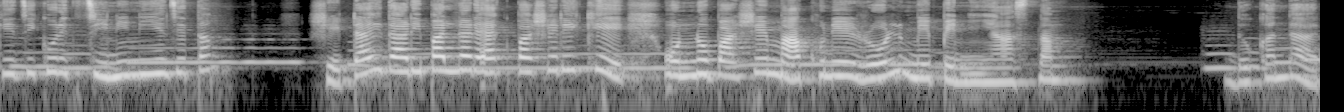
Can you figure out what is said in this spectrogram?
কেজি করে চিনি নিয়ে যেতাম, সেটাই দাড়িপাল্লার এক পাশে রেখে অন্য পাশে মাখনের রোল মেপে নিয়ে আসতাম। দোকানদার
